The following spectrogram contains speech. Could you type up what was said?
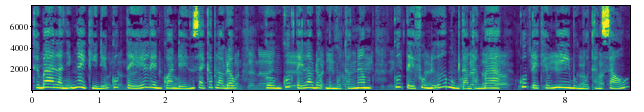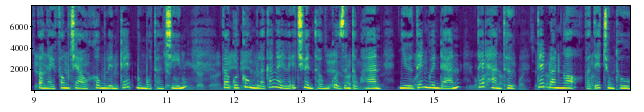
Thứ ba là những ngày kỷ niệm quốc tế liên quan đến giai cấp lao động, gồm Quốc tế Lao động mùng 1 tháng 5, Quốc tế Phụ nữ mùng 8 tháng 3, Quốc tế Thiếu nhi mùng 1 tháng 6 và ngày phong trào không liên kết mùng 1 tháng 9. Và cuối cùng là các ngày lễ truyền thống của dân tộc Hàn như Tết Nguyên đán, Tết Hàn thực, Tết Đoan Ngọ và Tết Trung thu.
